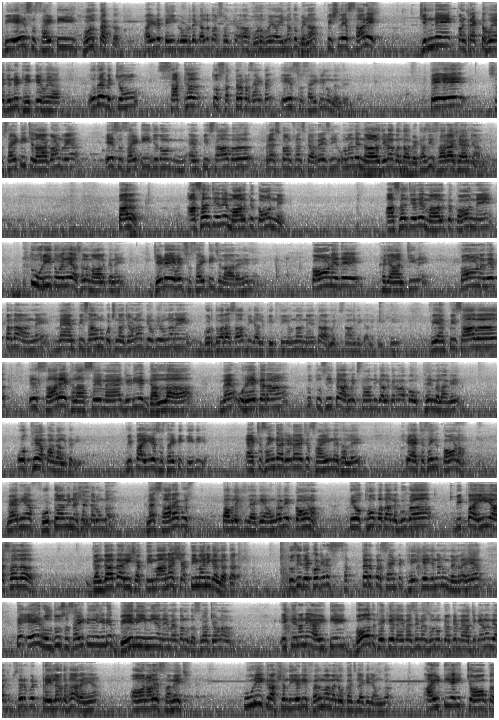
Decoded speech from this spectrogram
ਵੀ ਇਹ ਸੁਸਾਇਟੀ ਹੁਣ ਤੱਕ ਆ ਜਿਹੜੇ 23 ਕਰੋੜ ਦੇ ਕੱਲ ਪਰਸੋਂ ਹੁਣ ਹੋਇਆ, ਇਹਨਾਂ ਤੋਂ ਬਿਨਾ ਪਿਛਲੇ ਸਾਰੇ ਜਿੰਨੇ ਕੰਟਰੈਕਟ ਹੋਇਆ, ਜਿੰਨੇ ਠੇਕੇ ਹੋਇਆ, ਉਹਦੇ ਵਿੱਚੋਂ 60 ਤੋਂ 70% ਇਹ ਸੁਸਾਇਟੀ ਨੂੰ ਮਿਲਦੇ ਨੇ। ਤੇ ਇਹ ਸੁਸਾਇਟੀ ਚਲਾ ਕੌਣ ਰਿਹਾ? ਇਹ ਸੁਸਾਇਟੀ ਜਦੋਂ ਐਮਪੀ ਸਾਹਿਬ ਪ੍ਰੈਸ ਕਾਨਫਰੰਸ ਕਰ ਰਹੇ ਸੀ, ਉਹਨਾਂ ਦੇ ਨਾਲ ਜਿਹੜਾ ਬੰਦਾ ਬੈਠਾ ਸੀ, ਸਾਰਾ ਸ਼ਹਿਰ ਜਾਣਦਾ। ਪਰ ਅਸਲ 'ਚ ਇਹਦੇ ਮਾਲਕ ਕੌਣ ਨੇ? ਅਸਲ 'ਚ ਇਹਦੇ ਮਾਲਕ ਕੌਣ ਨੇ? ਧੂਰੀ ਤੋਂ ਇਹਦੇ ਅਸਲ ਮਾਲਕ ਨੇ, ਜਿਹੜੇ ਇਹ ਸੁਸਾਇਟੀ ਚਲਾ ਰਹੇ ਨੇ। ਕੌਣ ਇਹਦੇ ਖਜ਼ਾਨਚੀ ਨੇ? ਕੌਣ ਇਹਦੇ ਪ੍ਰਧਾਨ ਨੇ? ਮੈਂ ਐਮਪੀ ਸਾਹਿਬ ਨੂੰ ਪੁੱਛਣਾ ਚਾਹਣਾ ਕਿਉਂਕਿ ਉਹਨਾਂ ਨੇ ਗੁਰਦੁਆਰਾ ਸਾਹਿਬ ਦੀ ਗੱਲ ਕੀਤੀ, ਉਹਨਾਂ ਨੇ ਧਾਰਮਿਕ ਸਥਾਨ ਦੀ ਗੱਲ ਕੀਤੀ। ਵੀ ਐਮਪੀ ਸਾਹਿਬ, ਇਹ ਸਾਰੇ ਖਲਾਸੇ ਮੈਂ, ਜਿਹੜੀ ਇਹ ਗੱਲ ਆ, ਮੈਂ ਉਰੇ ਕਰਾਂ ਕਿ ਤੁਸੀਂ ਧਾਰਮਿਕ ਸਥਾਨ ਦੀ ਗੱਲ ਕਰੋ, ਆਪਾਂ ਉੱਥੇ ਮਿਲਾਂਗੇ। ਉੱਥੇ ਆਪਾਂ ਗੱਲ ਕਰੀਏ। ਵੀ ਭਾਈ, ਇਹ ਸੁਸਾਇਟੀ ਕਿਹਦੀ ਆ? ਐਚ ਸਿੰਘ ਆ ਜਿਹੜਾ ਇਹ ਚ ਸਾਈਨ ਨੇ ਥੱਲੇ। ਇਹ ਐਚ ਸਿੰਘ ਕੌਣ ਆ? ਮੈਂ ਇਹਦੀਆਂ ਫੋਟੋਆਂ ਵੀ ਨਸ਼ਰ ਕਰੂੰਗਾ। ਮੈਂ ਸਾਰਾ ਕੁਝ ਪਬਲਿਕ 'ਚ ਲੈ ਕੇ ਆਉਂਗਾ ਵੀ ਇਹ ਕੌਣ ਆ? ਤੇ ਉੱਥੋਂ ਪਤਾ ਲੱਗੂਗਾ ਵੀ ਭਾਈ ਅਸਲ ਗੰਗਾਧਾਰੀ ਸ਼ਕਤੀਮਾਨ ਆ, ਸ਼ਕਤੀਮਾਨ ਹੀ ਗੰਗਾਧਰ ਆ। ਤੁਸੀਂ ਦੇਖੋ ਜਿਹੜੇ 70% ਠੇਕੇ ਜਿਨ੍ਹਾਂ ਨੂੰ ਮਿਲ ਰਹੇ ਆ, ਤੇ ਇਹ ਰੁਲਦੂ ਸੁਸਾਇਟੀ ਦੀਆਂ ਜਿਹੜੀਆਂ ਬੇਨੀਮੀਆਂ ਨੇ, ਮੈਂ ਤੁਹਾਨੂੰ ਦੱਸਣਾ ਚਾਹਣਾ ਇੱਕ ਇਹਨਾਂ ਨੇ ਆਈਟੀਆਈ ਬਹੁਤ ਠੇਕੇ ਲਏ ਵੈਸੇ ਮੈਂ ਤੁਹਾਨੂੰ, ਕਿਉਂਕਿ ਮੈਂ ਅੱਜ ਕਹਿਣਾ ਵੀ ਅੱਜ ਸਿਰਫ ਟ੍ਰੇਲਰ ਦਿਖਾ ਰਹੇ ਹਾਂ ਆਉਣ ਵਾਲੇ ਸਮੇਂ 'ਚ। ਪੂਰੀ ਕਰਪਸ਼ਨ ਦੀ ਜਿਹੜੀ ਫਿਲਮ ਆ, ਮੈਂ ਲੋਕਾਂ 'ਚ ਲੈ ਕੇ ਜਾਊਂਗਾ। ਆਈਟੀਆਈ ਚੌਂਕ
